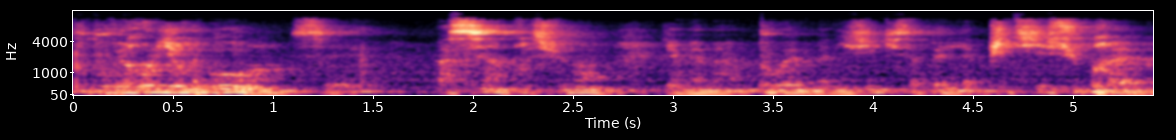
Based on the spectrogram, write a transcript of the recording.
Vous pouvez relire Hugo, hein, c'est assez impressionnant. Il y a même un poème magnifique qui s'appelle La pitié suprême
